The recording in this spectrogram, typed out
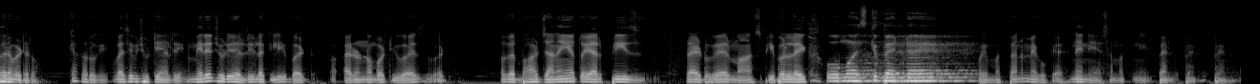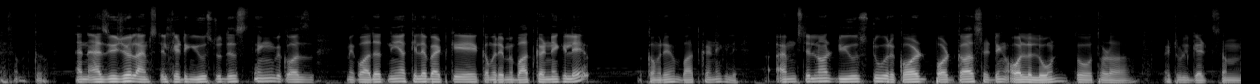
घर में बैठे रहो। क्या करोगे? वैसे भी छुट्टी हल रही है मेरे छुट्टी हल रही है luckily but I don't know about you guys but अगर बाहर जाना ही है तो यार please try to wear mask people like oh mask पहनना है. भाई, मत पहना, मेरे को क्या? नहीं नहीं, ऐसा मत, नहीं, पहन लो पहन लो पहन लो ऐसा मत करो। And as usual I am still getting used to this thing because मेरे को आदत नहीं है अकेले बैठ के कमरे में बात करने के लिए। कमरे में बात करने के लिए। I am still not used to record podcast sitting all alone तो थोड़ा it will get some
